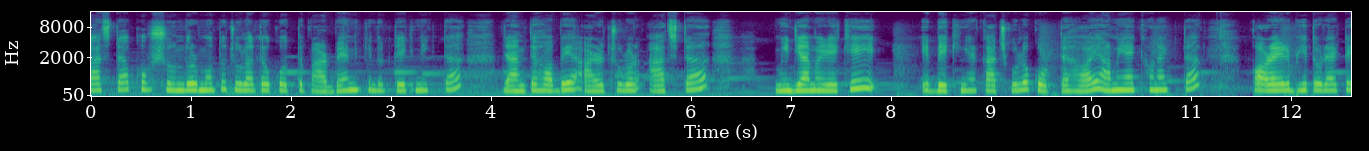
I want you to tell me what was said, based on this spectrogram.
কাজটা খুব সুন্দর মতো চুলাতেও করতে পারবেন, কিন্তু টেকনিকটা জানতে হবে আর চুলোর আঁচটা মিডিয়ামে রেখে এই বেকিংয়ের কাজগুলো করতে হয়। আমি এখন একটা কড়াইয়ের ভিতরে একটা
